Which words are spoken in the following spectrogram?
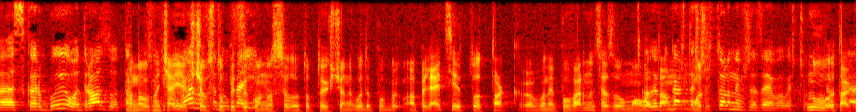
е, скарби одразу так Воно означає, якщо вступить законну силу. Тобто, якщо не буде апеляції, то так вони повернуться за умови. Але там ви кажете, може... що сторони вже заявили, що Ну так,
